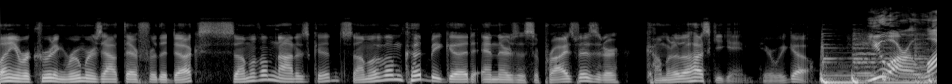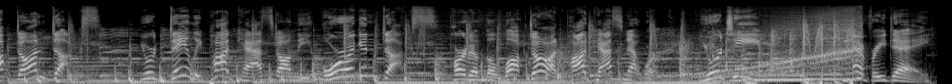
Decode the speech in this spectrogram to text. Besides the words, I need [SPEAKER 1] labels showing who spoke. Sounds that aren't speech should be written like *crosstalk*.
[SPEAKER 1] Plenty of recruiting rumors out there for the Ducks. Some of them not as good, some of them could be good, and there's a surprise visitor coming to the Husky game. Here we go.
[SPEAKER 2] You are Locked On Ducks, your daily podcast on the Oregon Ducks, part of the Locked On Podcast Network. Your team every day.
